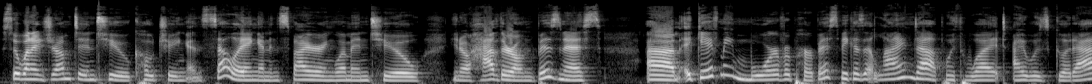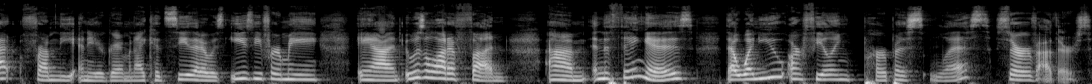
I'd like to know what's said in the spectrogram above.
So when I jumped into coaching and selling and inspiring women to, you know, have their own business, um, it gave me more of a purpose because it lined up with what I was good at from the Enneagram. And I could see that it was easy for me and it was a lot of fun. Um, and the thing is that when you are feeling purposeless, serve others.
